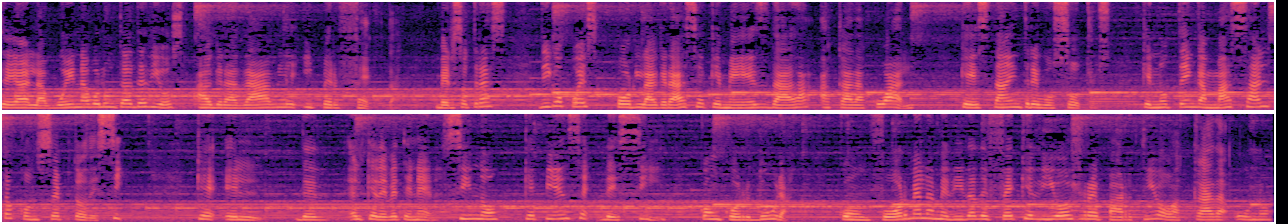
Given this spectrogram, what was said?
sea la buena voluntad de Dios, agradable y perfecta. Verso 3. Digo pues, por la gracia que me es dada a cada cual que está entre vosotros, que no tenga más alto concepto de sí que el, de, el que debe tener, sino que piense de sí con cordura conforme a la medida de fe que Dios repartió a cada uno,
